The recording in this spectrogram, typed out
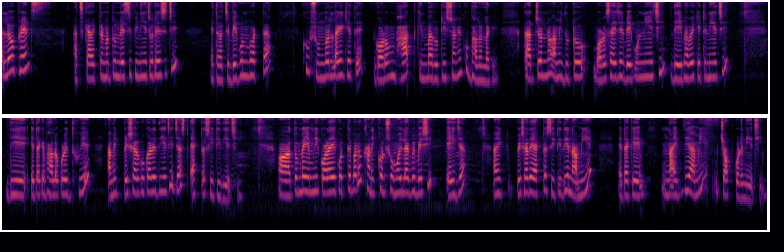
Hello friends আজকে আরেকটা নতুন রেসিপি নিয়ে চলে এসেছি। এটা হচ্ছে বেগুন ভর্তা। খুব সুন্দর লাগে খেতে। গরম ভাত কিংবা রুটির সঙ্গে খুব ভালো লাগে। তার জন্য আমি দুটো বড় সাইজের বেগুন নিয়েছি, দিয়ে এইভাবে কেটে নিয়েছি। দিয়ে এটাকে ভালো করে ধুয়ে আমি প্রেশার কুকারে দিয়েছি জাস্ট একটা সিটি দিয়েছি। তোমরা এমনি কড়াইয়ে করতে পারো, খানিকক্ষণ সময় লাগবে বেশি। এই যা, আমি প্রেশারে একটা সিটি দিয়ে নামিয়ে এটাকে নাইফ দিয়ে আমি চপ করে নিয়েছি।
